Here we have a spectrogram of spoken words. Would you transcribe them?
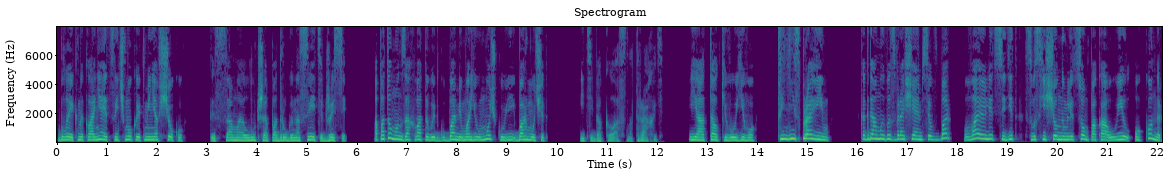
Блейк наклоняется и чмокает меня в щеку. Ты самая лучшая подруга на свете, Джесси. А потом он захватывает губами мою мочку и бормочет. И тебя классно трахать. Я отталкиваю его. Ты неисправим. Когда мы возвращаемся в бар, Вайолет сидит с восхищенным лицом, пока Уилл О'Коннор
